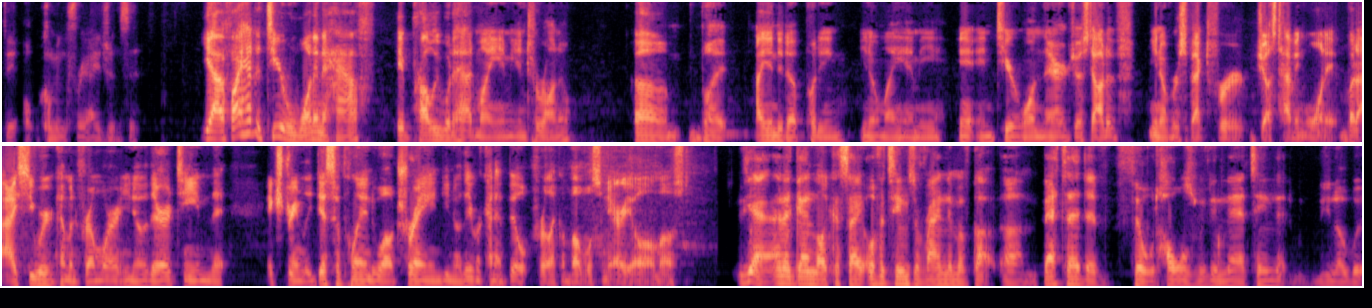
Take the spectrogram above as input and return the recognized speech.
the upcoming free agency. Yeah, if I had a tier one and a half, it probably would have had Miami and Toronto. Um, but I ended up putting, you know, Miami in, in, tier one there just out of, you know, respect for just having won it. But I see where you're coming from, where, you know, they're a team that extremely disciplined, well trained. You know, they were kind of built for like a bubble scenario almost. Yeah, and again, like I say, other teams around them have got um, better. They've filled holes within their team that you know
